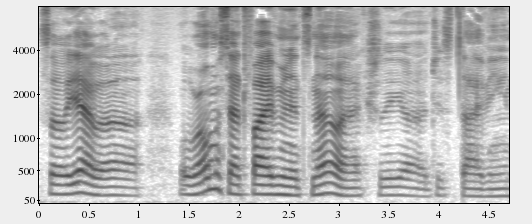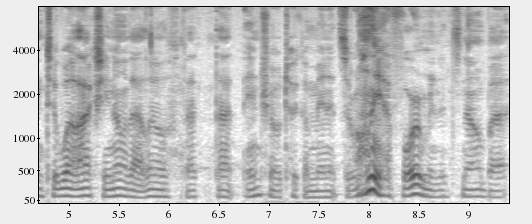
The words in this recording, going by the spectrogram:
so yeah uh well we're almost at five minutes now actually uh just diving into well actually no that little that that intro took a minute so we're only at four minutes now but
